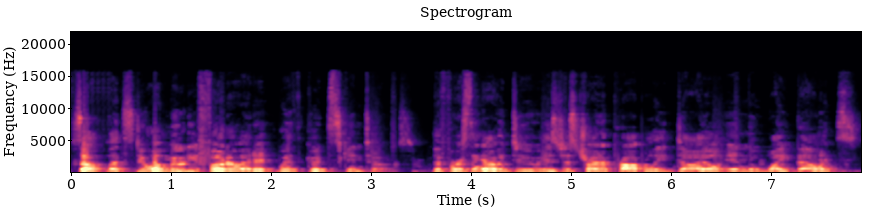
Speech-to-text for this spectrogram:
So let's do a moody photo edit with good skin tones. The first thing I would do is just try to properly dial in the white balance,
